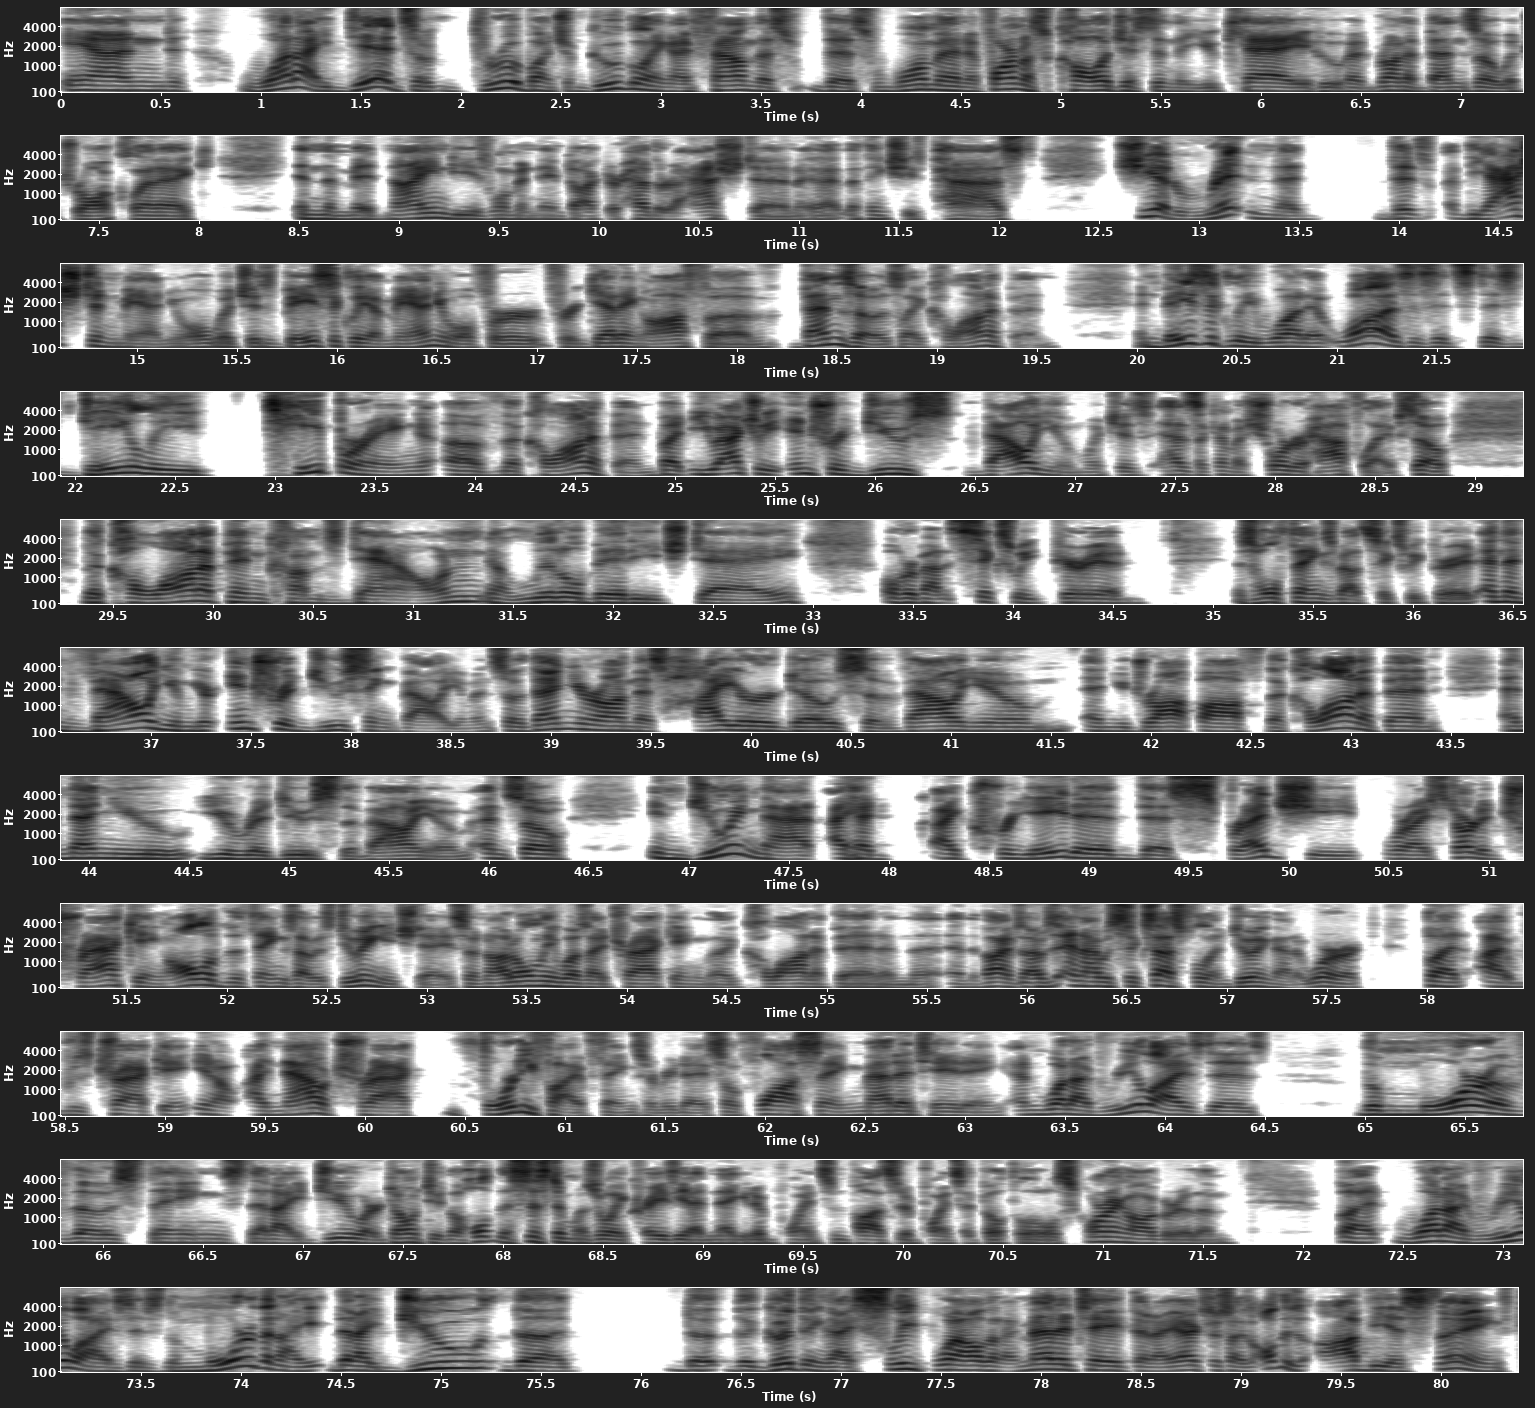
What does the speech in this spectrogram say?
And what I did, so through a bunch of Googling, I found this, this woman, a pharmacologist in the UK who had run a benzo withdrawal clinic in the mid 90s, woman named Dr. Heather Ashton. I think she's passed. She had written a, the, the Ashton manual, which is basically a manual for, for getting off of benzos like Klonopin. And basically what it was is it's this daily tapering of the klonopin, but you actually introduce Valium, which is has a kind of a shorter half life. So the klonopin comes down a little bit each day over about a six week period. This whole thing's about six week period, and then Valium you're introducing Valium and so then you're on this higher dose of Valium and you drop off the klonopin, and then you you reduce the Valium and so in doing that, I had I created this spreadsheet where I started tracking all of the things I was doing each day. So not only was I tracking the Klonopin and the and the vibes, I was and I was successful in doing that. It worked, but I was tracking. You know, I now track forty five things every day. So flossing, meditating, and what I've realized is the more of those things that I do or don't do, the whole the system was really crazy. I had negative points and positive points. I built a little scoring algorithm. But what I've realized is the more that I that I do the the the good things. I sleep well, that I meditate, that I exercise, all these obvious things.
